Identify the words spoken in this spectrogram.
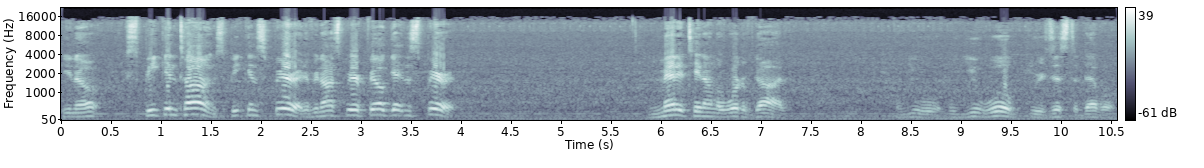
You know, speak in tongues, speak in spirit. If you're not spirit filled, get in spirit. Meditate on the Word of God. And you will, you will resist the devil.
